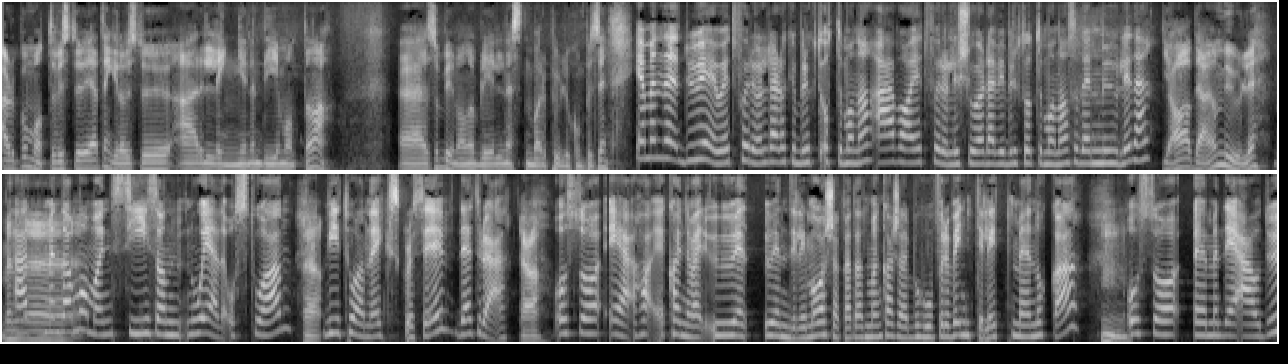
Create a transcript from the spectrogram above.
er du på en måte, hvis du, jeg tenker at hvis du er lenger enn de månedene, da, eh, så begynner man å bli nesten bare pulekompiser. Ja, men eh, du er jo i et forhold der dere brukte åtte måneder. Jeg var i et forhold i sju år der vi brukte åtte måneder, så det er mulig, det. Ja, det er jo mulig, men, Jeg, men da eh, må man si sånn Nå er det oss toene. Ja. Vi toene er exclusive. Det tror jeg. Ja. Og så kan det være uendelig med årsaker til at man kanskje har behov for å vente litt med noe. Mm. Og så, eh, men det er jeg og du,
